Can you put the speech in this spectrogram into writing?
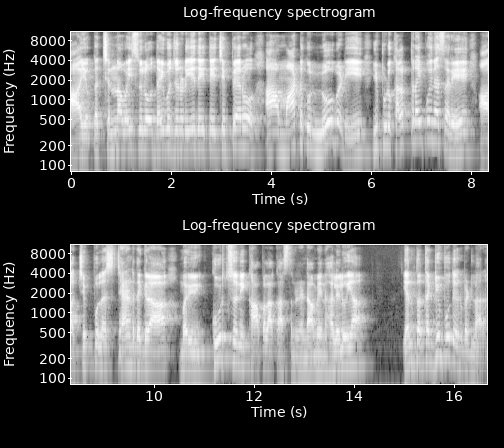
ఆ యొక్క చిన్న వయసులో దైవజనుడు ఏదైతే చెప్పారో ఆ మాటకు లోబడి ఇప్పుడు కలెక్టర్ అయిపోయినా సరే ఆ చెప్పుల స్టాండ్ దగ్గర మరి కూర్చొని కాపలా కాస్తున్నాడండి. ఆమె హలెలుయా ఎంత తగ్గింపు దేవుని బిడ్డలారా?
